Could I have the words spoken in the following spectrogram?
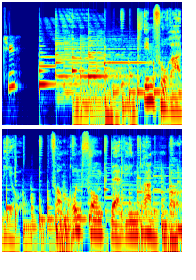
Tschüss. Inforadio vom Rundfunk Berlin-Brandenburg.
